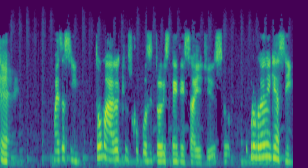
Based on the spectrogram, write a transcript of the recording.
É, mas assim, tomara que os compositores tentem sair disso. O problema é que assim,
